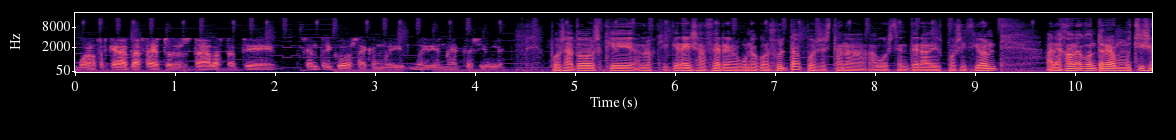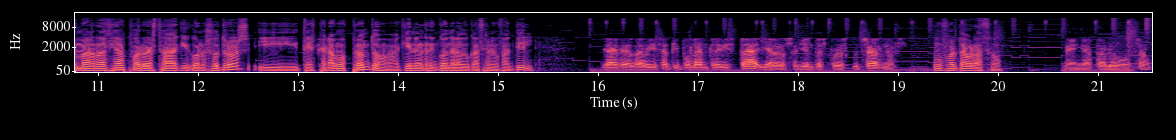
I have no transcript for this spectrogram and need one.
bueno, cerca de la Plaza de Toros, está bastante céntrico, o sea que muy, muy bien, muy accesible. Pues a todos que a los que queráis hacer alguna consulta, pues están a, a vuestra entera disposición. Alejandro Contreras, muchísimas gracias por haber estado aquí con nosotros y te esperamos pronto aquí en el Rincón de la Educación Infantil. Gracias David a ti por la entrevista y a los oyentes por escucharnos. Un fuerte abrazo. Venga, hasta luego, chao.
